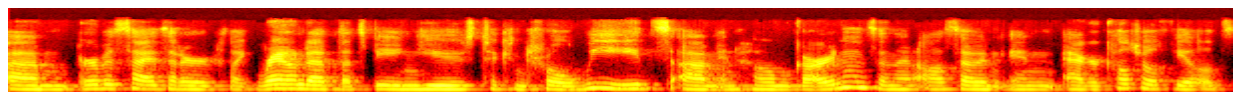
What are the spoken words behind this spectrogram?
um, herbicides that are like Roundup that's being used to control weeds um, in home gardens and then also in, in agricultural fields,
